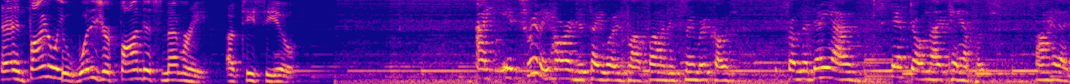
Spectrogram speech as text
And finally, what is your fondest memory of TCU? I, it's really hard to say what is my fondest memory because from the day I stepped on that campus, I had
